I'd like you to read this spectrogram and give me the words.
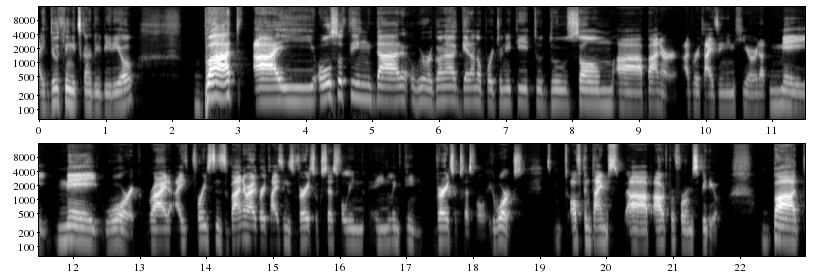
I do think it's going to be video. But I also think that we're gonna get an opportunity to do some uh, banner advertising in here that may may work, right? I, for instance, banner advertising is very successful in in LinkedIn, very successful. It works. Oftentimes uh, outperforms video, but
